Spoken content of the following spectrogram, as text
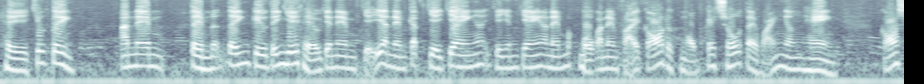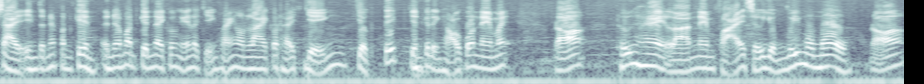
Thì trước tiên, anh em tìm đến tiếng kêu tiếng giới thiệu cho anh em, chỉ anh em cách chơi trang á, chơi danh trang, anh em bắt buộc anh em phải có được một cái số tài khoản ngân hàng, có xài internet banking. Internet banking đây có nghĩa là chuyển khoản online, có thể chuyển trực tiếp trên cái điện thoại của anh em ấy. Đó thứ hai là anh em phải sử dụng ví momo. Đó,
